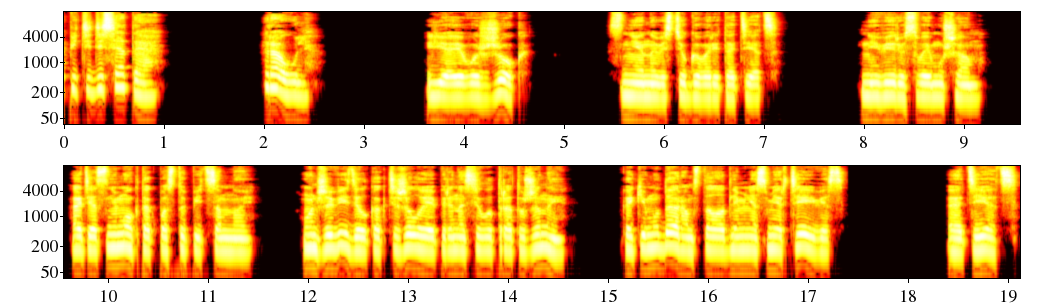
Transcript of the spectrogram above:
50. Рауль. «Я его сжег», — с ненавистью говорит отец. «Не верю своим ушам. Отец не мог так поступить со мной. Он же видел, как тяжело я переносил утрату жены, каким ударом стала для меня смерть Эйвис. Отец,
